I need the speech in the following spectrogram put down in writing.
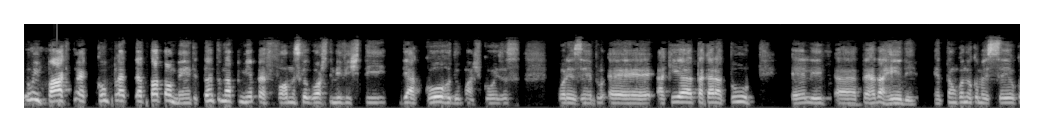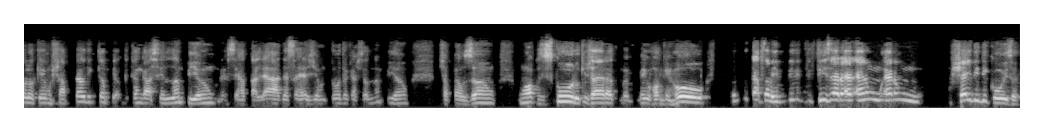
o impacto é, completo, é totalmente, tanto na minha performance, que eu gosto de me vestir de acordo com as coisas. Por exemplo, é, aqui a Tacaratu, ele é terra da rede. Então, quando eu comecei, eu coloquei um chapéu de cangaceiro lampião, né, Serra Talhada, essa região toda, Castelo Lampião, chapéuzão, um óculos escuro, que já era meio rock and roll. Sabe, fiz, era, era, um, era um de coisa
